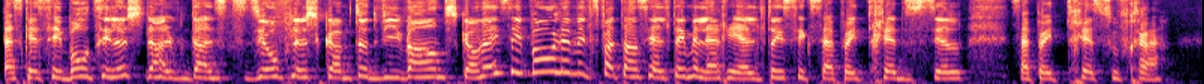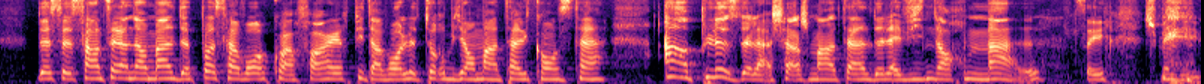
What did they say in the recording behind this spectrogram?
Parce que c'est beau, tu sais, là, je suis dans, dans, le studio, puis là, je suis comme toute vivante, je suis comme, hey, c'est beau, la multipotentialité, mais la réalité, c'est que ça peut être très difficile, ça peut être très souffrant de se sentir anormal, de pas savoir quoi faire, puis d'avoir le tourbillon mental constant, en plus de la charge mentale de la vie normale. Tu sais, je me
